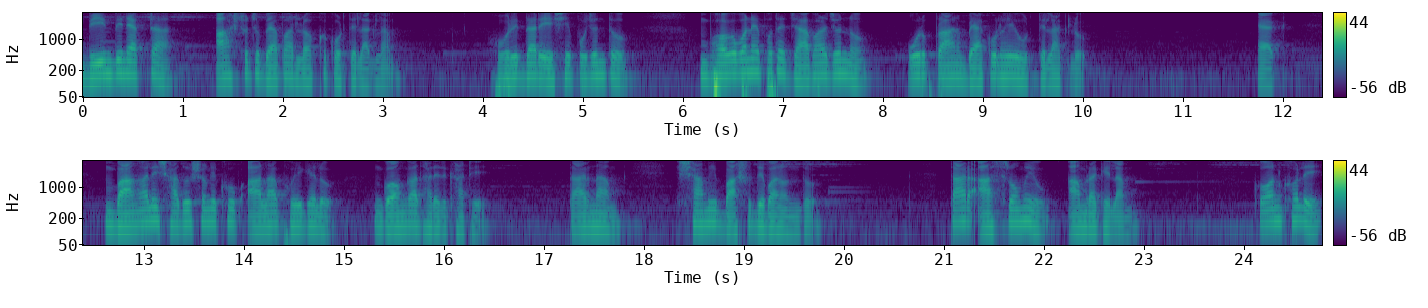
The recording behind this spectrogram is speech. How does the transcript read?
দিন দিন একটা আশ্চর্য ব্যাপার লক্ষ্য করতে লাগলাম। হরিদ্বারে এসে পর্যন্ত ভগবানের পথে যাবার জন্য ওর প্রাণ ব্যাকুল হয়ে উঠতে লাগল। এক বাঙালি সাধুর সঙ্গে খুব আলাপ হয়ে গেল গঙ্গাধারের ঘাটে। তার নাম স্বামী বাসুদেবানন্দ। তার আশ্রমেও আমরা গেলাম। কনখলে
